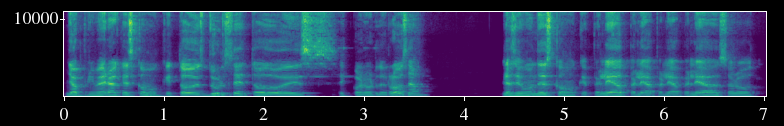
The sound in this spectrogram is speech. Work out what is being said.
La primera que es como que todo es dulce, todo es de color de rosa. La segunda es como que pelea, pelea, pelea, pelea, solo,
